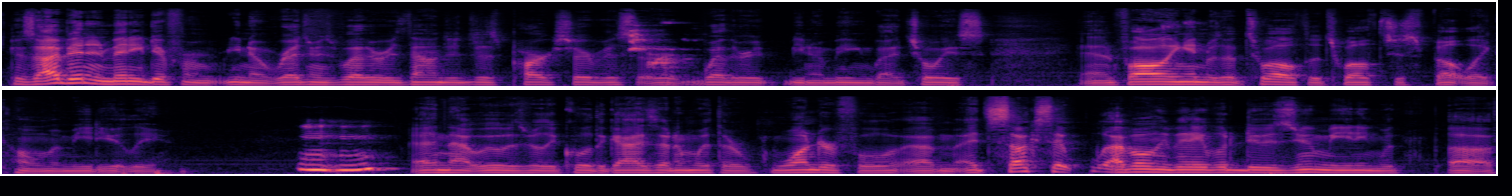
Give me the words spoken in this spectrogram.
because I've been in many different you know regiments, whether it's down to just park service or whether it you know being by choice, and falling in with the twelfth, the twelfth just felt like home immediately. Mm-hmm. And that was really cool. The guys that I'm with are wonderful. Um, it sucks that I've only been able to do a Zoom meeting with uh,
